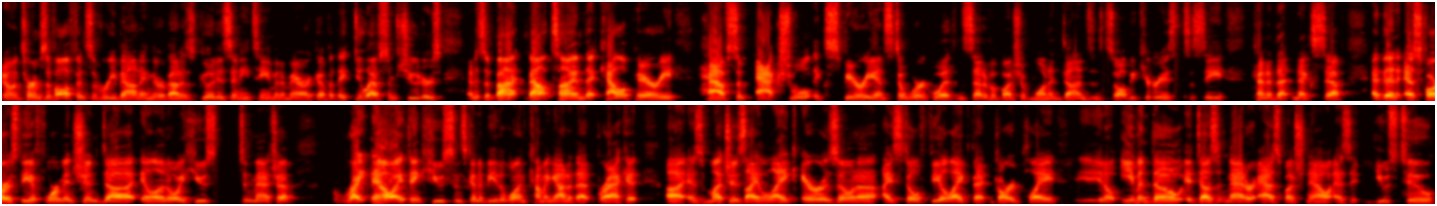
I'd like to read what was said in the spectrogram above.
know, in terms of offensive rebounding, they're about as good as any team in America, but they do have some shooters, and it's about, about time that Calipari have some actual experience to work with instead of a bunch of one and duns. And so I'll be curious to see kind of that next step. And then as far as the aforementioned uh, Illinois Houston matchup, right now, I think Houston's going to be the one coming out of that bracket. Uh, as much as I like Arizona, I still feel like that guard play, you know, even though it doesn't matter as much now as it used to,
